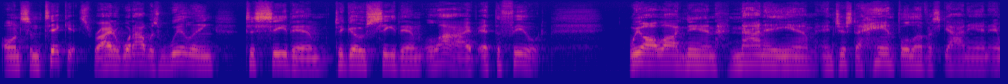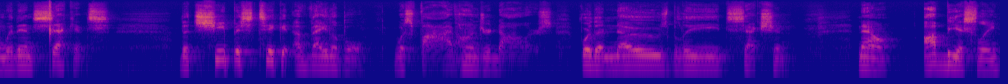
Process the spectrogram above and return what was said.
on some tickets, right? Or what I was willing to see them, to go see them live at the field. We all logged in 9 a.m., and just a handful of us got in, and within seconds, the cheapest ticket available was $500 for the nosebleed section. Now, obviously,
